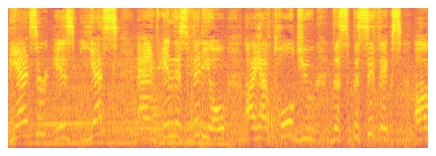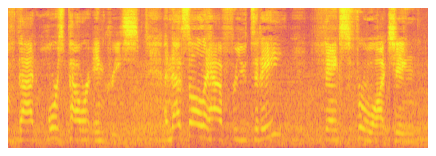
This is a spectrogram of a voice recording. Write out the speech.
The answer is yes. And in this video, I have told you the specifics of that horsepower increase. And that's all I have for you today. Thanks for watching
